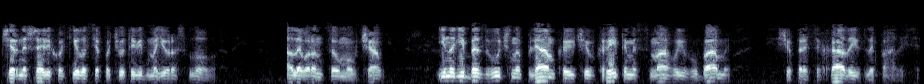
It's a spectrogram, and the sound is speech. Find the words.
Чернишеві хотілося почути від майора слово але Воронцов мовчав, іноді беззвучно плямкаючи вкритими смагою губами, що пересихали і злипалися.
